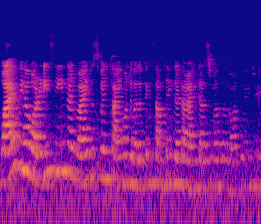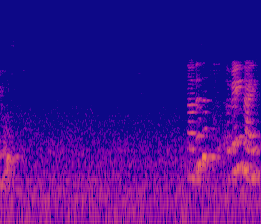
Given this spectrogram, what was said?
why we have already seen that why to spend time on developing something that our end customers are not going to use. Now this is a very nice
